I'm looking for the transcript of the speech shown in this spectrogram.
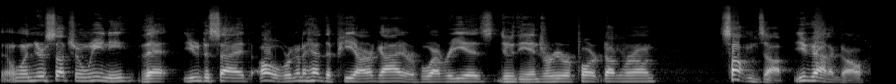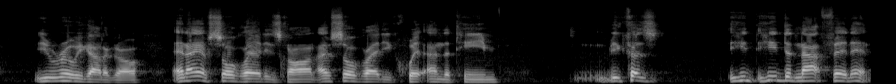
when you're such a weenie that you decide, oh, we're to have the PR guy or whoever he is do the injury report, Doug Marrone, something's up. You got to go. You really got to go. And I am so glad he's gone. I'm so glad he quit on the team because he he did not fit in,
